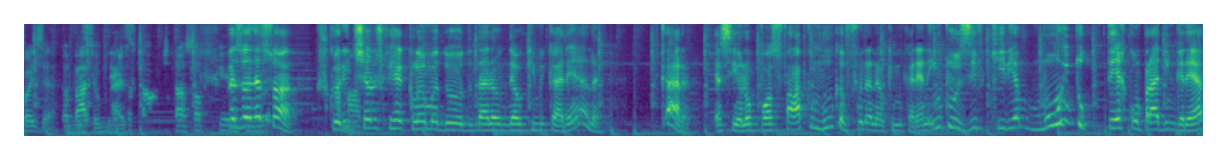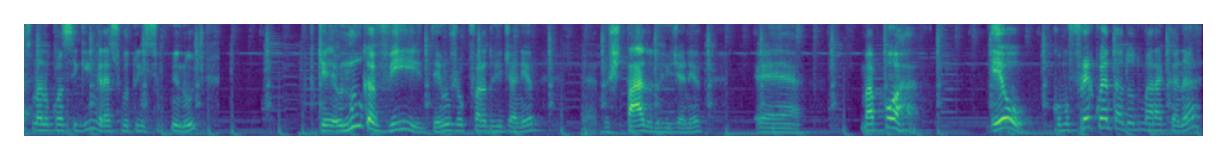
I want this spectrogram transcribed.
Pois é. O Deveria ser o básico, básico. Tá só porque Mas olha só, os corintianos que reclamam do, do, da Neo- Neoquímica Arena, cara, assim, eu não posso falar porque eu nunca fui na Neoquímica Arena. Inclusive, queria muito ter comprado ingresso, mas não consegui. Ingresso esgotou em 5 minutos. Porque eu nunca vi, tem um jogo fora do Rio de Janeiro, é, do estado do Rio de Janeiro. É, mas, porra, eu, como frequentador do Maracanã,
